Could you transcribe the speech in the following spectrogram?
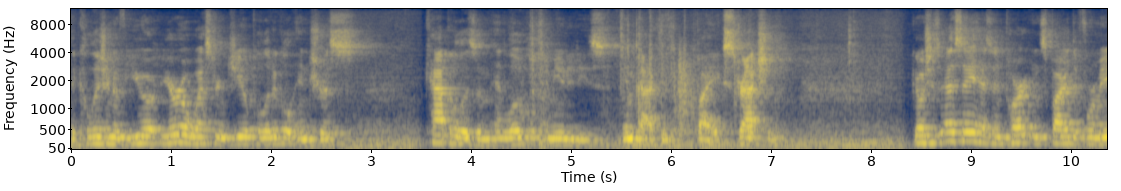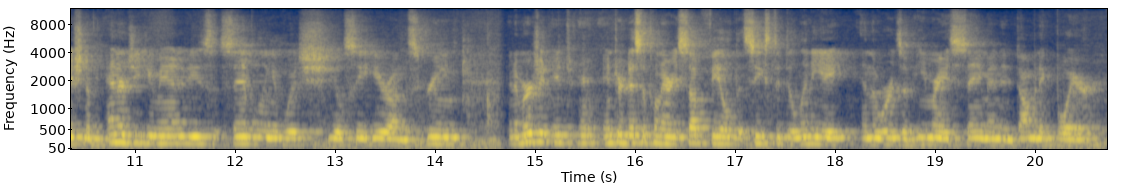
the collision of Euro Western geopolitical interests, capitalism, and local communities impacted by extraction. Ghosh's essay has in part inspired the formation of the energy humanities, a sampling of which you'll see here on the screen, an emergent inter- interdisciplinary subfield that seeks to delineate, in the words of Imre Szeman and Dominic Boyer,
